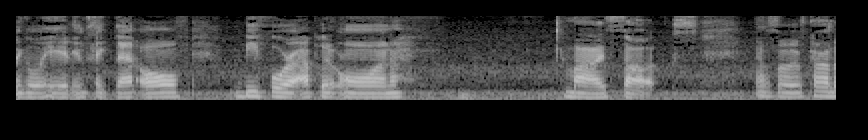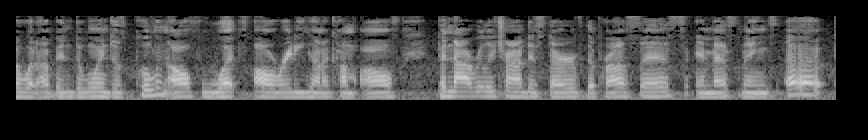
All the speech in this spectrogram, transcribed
to go ahead and take that off before I put on my socks. And so that's kind of what I've been doing, just pulling off what's already to come off, but not really trying to disturb the process and mess things up.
